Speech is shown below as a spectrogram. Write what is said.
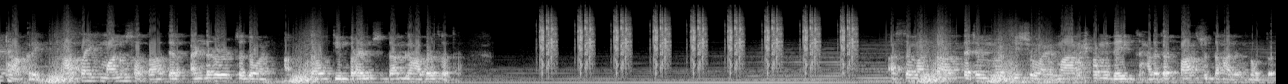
ठाकरे असा एक माणूस होता त्याला अंडरवर्ल्डचा दोन जाऊ इब्राहिम सुद्धा घाबरत होता. असं म्हणतात त्याच्या मृत्यूशिवाय महाराष्ट्रामध्ये एक झाडाचं पान सुद्धा हालत नव्हतं.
